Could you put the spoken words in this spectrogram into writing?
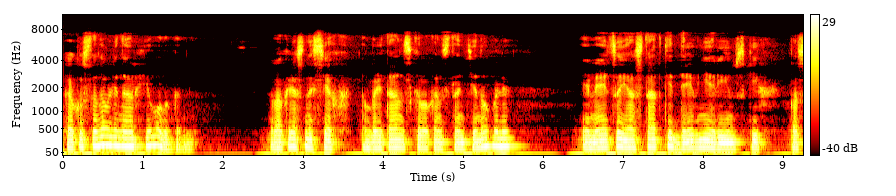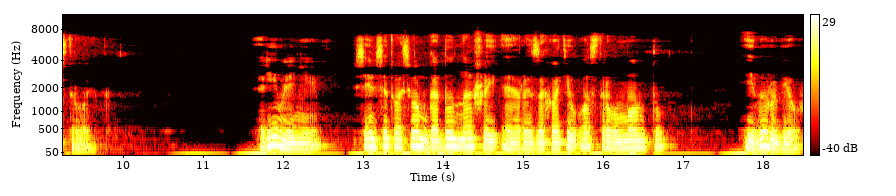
Как установлено археологами, в окрестностях британского Константинополя имеются и остатки древнеримских построек. Римляне в 78 году нашей эры, захватив остров Монту и вырубив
